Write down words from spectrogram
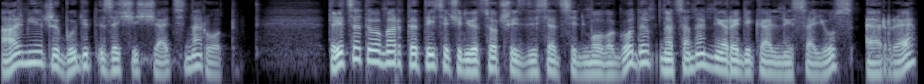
Армия же будет защищать народ. 30 марта 1967 года Национальный радикальный союз РР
